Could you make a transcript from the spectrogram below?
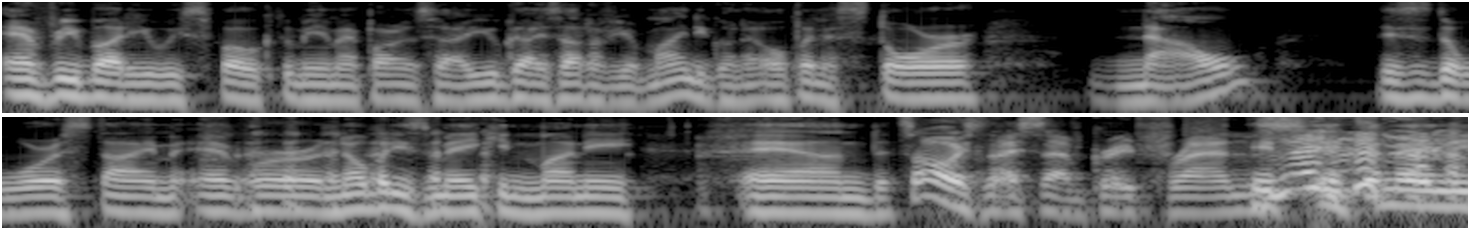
everybody we spoke to me and my partner said, "Are you guys out of your mind? You're going to open a store now? This is the worst time ever. Nobody's making money." And It's always nice to have great friends. it's, it's mainly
